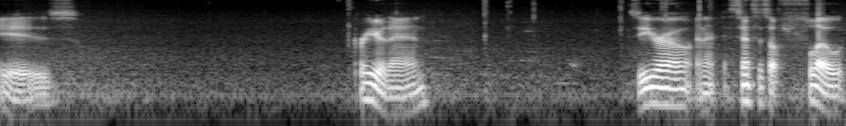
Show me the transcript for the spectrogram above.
is greater than 0, and since it's a float,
